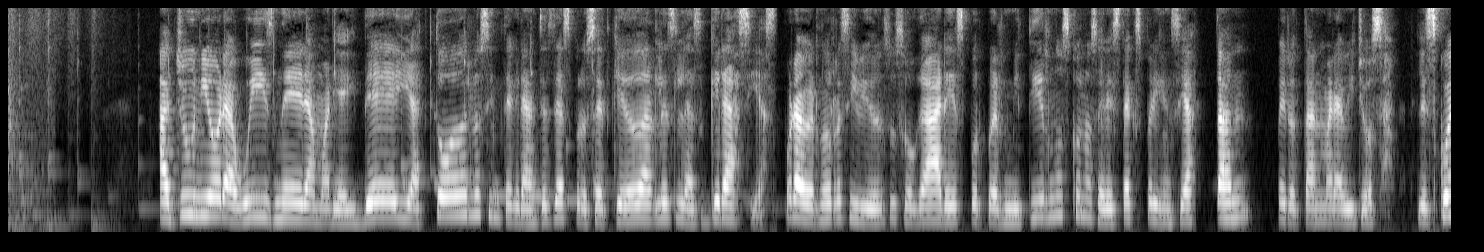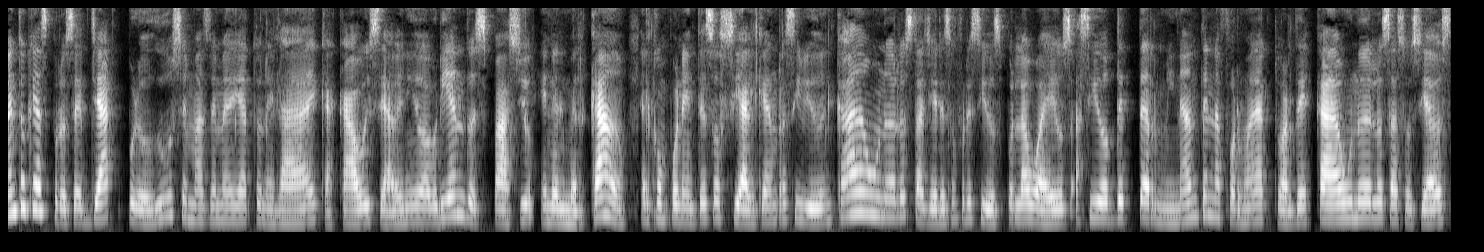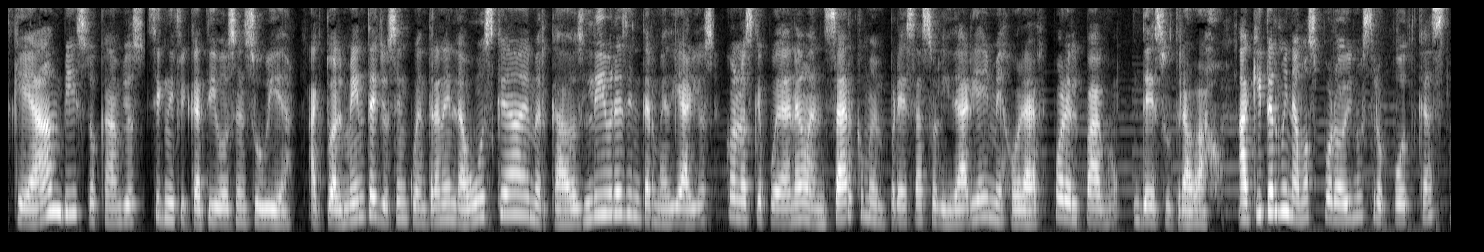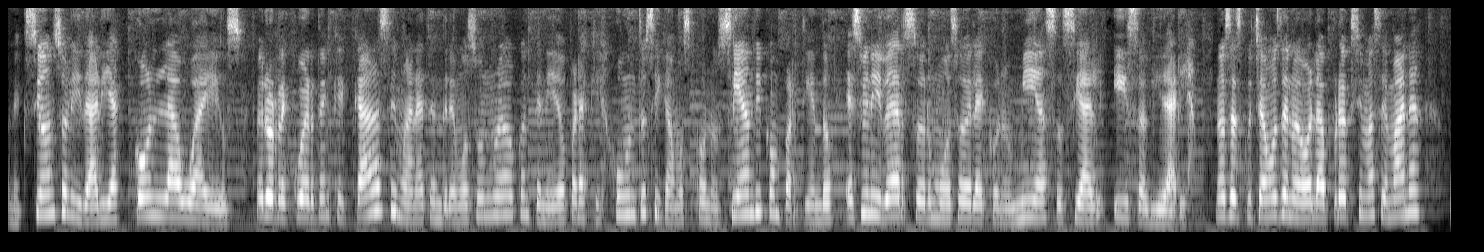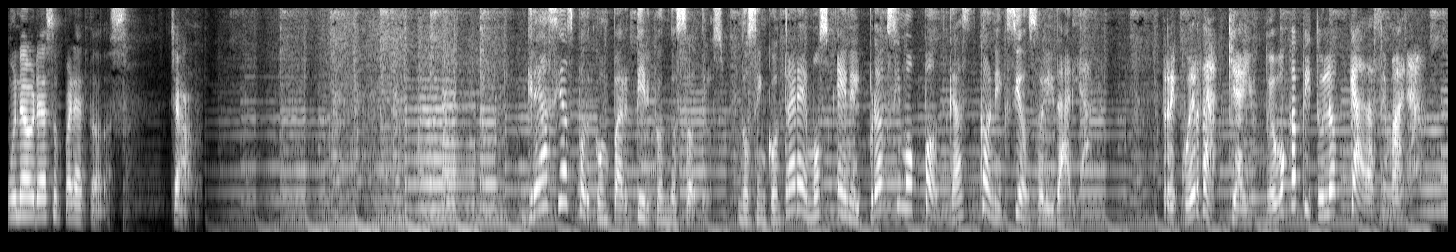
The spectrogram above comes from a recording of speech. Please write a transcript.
A Junior, a Wisner, a María Ide y a todos los integrantes de Asproset quiero darles las gracias por habernos recibido en sus hogares, por permitirnos conocer esta experiencia tan, pero tan maravillosa. Les cuento que Asprocet Jack produce más de media tonelada de cacao y se ha venido abriendo espacio en el mercado. El componente social que han recibido en cada uno de los talleres ofrecidos por la UAEOS ha sido determinante en la forma de actuar de cada uno de los asociados que han visto cambios significativos en su vida. Actualmente ellos se encuentran en la búsqueda de mercados libres de intermediarios con los que puedan avanzar como empresa solidaria y mejorar por el pago de su trabajo. Aquí terminamos por hoy nuestro podcast Conexión Solidaria con la UAEOS, pero recuerden que cada semana tendremos un nuevo contenido para que juntos sigamos conociendo y compartiendo ese universo hermoso de la economía social y solidaria. Nos escuchamos de nuevo la próxima semana. Un abrazo para todos. Chao. Gracias por compartir con nosotros. Nos encontraremos en el próximo podcast Conexión Solidaria. Recuerda que hay un nuevo capítulo cada semana.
